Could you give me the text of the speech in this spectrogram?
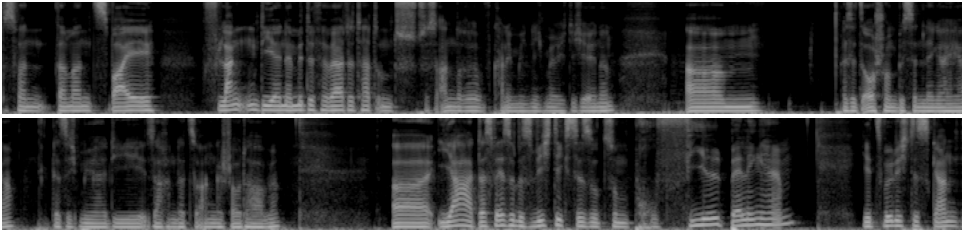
Das waren, dann waren zwei Flanken, die er in der Mitte verwertet hat und das andere kann ich mich nicht mehr richtig erinnern. Ähm, ist jetzt auch schon ein bisschen länger her, dass ich mir die Sachen dazu angeschaut habe. Äh, ja, das wäre so das Wichtigste so zum Profil Bellingham. Jetzt würde ich das ganz,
